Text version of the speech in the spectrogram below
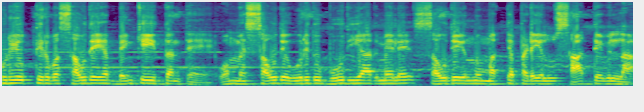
ಉರಿಯುತ್ತಿರುವ ಸೌದೆಯ ಬೆಂಕಿ ಇದ್ದಂತೆ. ಒಮ್ಮೆ ಸೌದೆ ಉರಿದು ಬೂದಿಯಾದ ಮೇಲೆ ಸೌದೆಯನ್ನು ಮತ್ತೆ ಪಡೆಯಲು ಸಾಧ್ಯವಿಲ್ಲ.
